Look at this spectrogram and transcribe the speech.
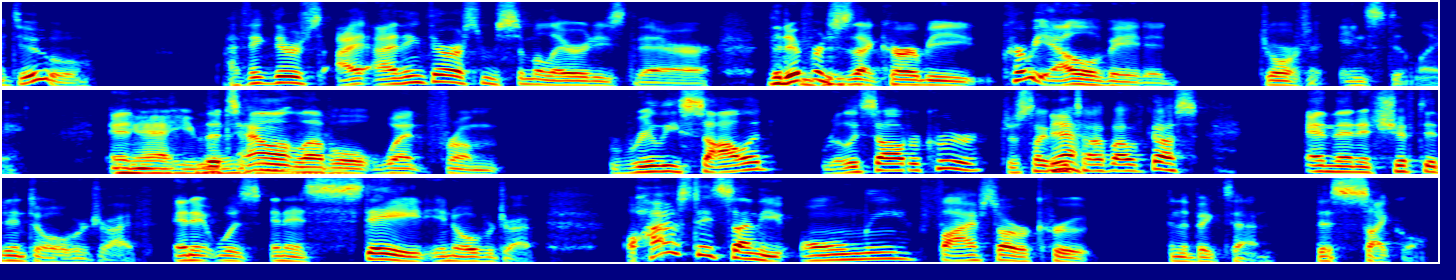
I do. I think there's I, I think there are some similarities there. The difference mm-hmm. is that Kirby Kirby elevated Georgia instantly. And yeah, the really talent did, level went from really solid, really solid recruiter, just like yeah. we talked about with Gus, and then it shifted into overdrive. And it was and it stayed in overdrive. Ohio State signed the only five-star recruit in the Big Ten this cycle.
